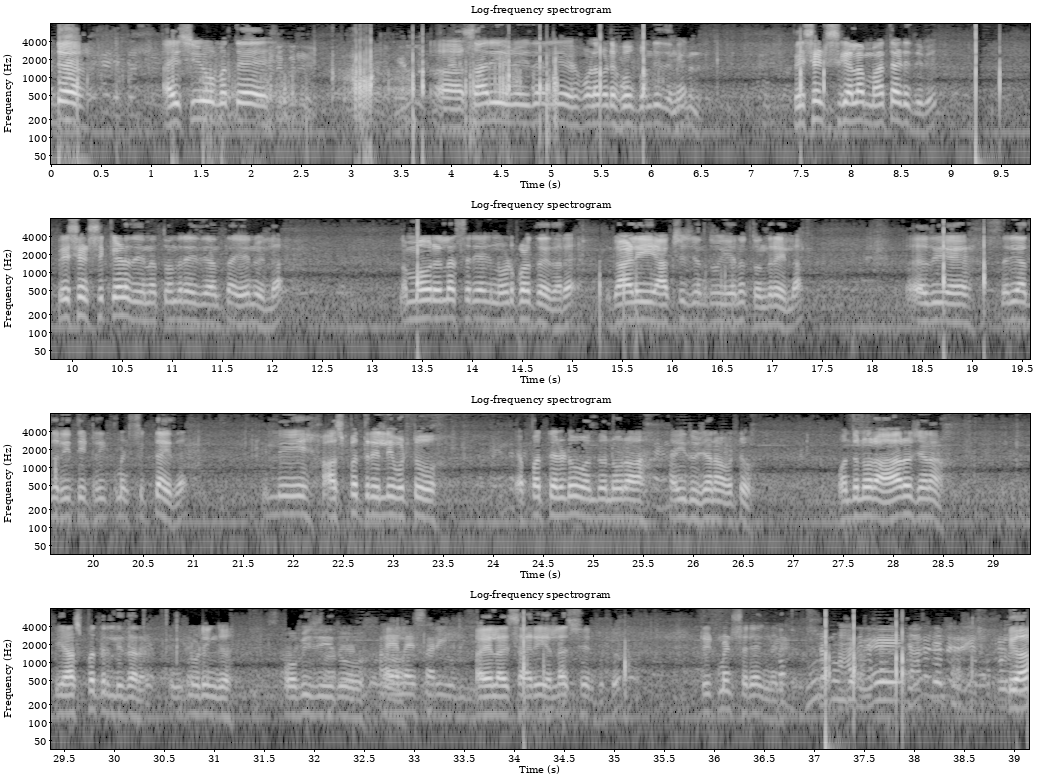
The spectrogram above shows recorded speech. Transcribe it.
Covid I C you ಮತ್ತು ಸಾರಿ ಇದರಲ್ಲಿ ಒಳಗಡೆ ಹೋಗಿ ಬಂದಿದ್ದೀನಿ. ಪೇಷಂಟ್ಸ್ಗೆಲ್ಲ ಮಾತಾಡಿದ್ದೀವಿ. ಪೇಷಂಟ್ಸಿಗೆ ಕೇಳಿದೆ, ಏನೋ ತೊಂದರೆ ಇದೆ ಅಂತ ಏನೂ ಇಲ್ಲ. ನಮ್ಮವರೆಲ್ಲ ಸರಿಯಾಗಿ ನೋಡ್ಕೊಳ್ತಾ ಇದ್ದಾರೆ. ಗಾಳಿ, ಆಕ್ಸಿಜನ್ದು ಏನೂ ತೊಂದರೆ ಇಲ್ಲ. ಅದಕ್ಕೆ ಸರಿಯಾದ ರೀತಿ ಟ್ರೀಟ್ಮೆಂಟ್ ಸಿಗ್ತಾ ಇದೆ. ಇಲ್ಲಿ ಆಸ್ಪತ್ರೆಯಲ್ಲಿ ಒಟ್ಟು ಎಪ್ಪತ್ತೆರಡು, ಒಂದು ನೂರ ಐದು ಜನ ಒಟ್ಟು, ಒಂದು ನೂರ ಆರು ಜನ ಈ ಆಸ್ಪತ್ರೆಯಲ್ಲಿದ್ದಾರೆ ಇನ್ಕ್ಲೂಡಿಂಗ್ ಒ ಬಿ ಜಿ ಇದು ಐ ಎಲ್ ಐ ಸಾರಿ ಎಲ್ಲ ಸೇರಿಬಿಟ್ಟು ಟ್ರೀಟ್ಮೆಂಟ್ ಸರಿಯಾಗಿ ನಡೀತು ಈಗ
